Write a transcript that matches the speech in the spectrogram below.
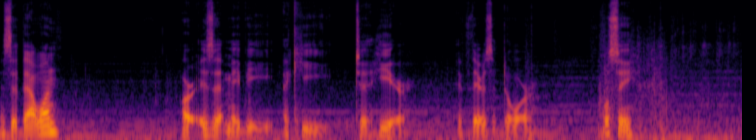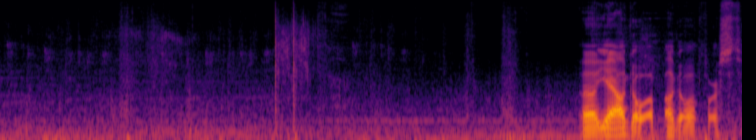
Is it that one? Or is it maybe a key to here? If there's a door. We'll see. Uh, yeah, I'll go up. I'll go up first.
